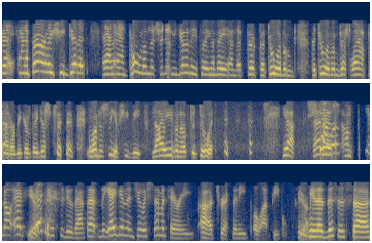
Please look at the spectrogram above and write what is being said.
it, and apparently she did it, and and told them that she didn't get anything, and they and the the, two of them, the two of them just laughed at her because they just wanted to see if she'd be naive enough to do it. yeah, that is. Yeah, well, um, you know, Ed Yeah. Ed used to do that. That the egg in the Jewish cemetery uh trick that he'd pull on people. yeah. I mean, that this is uh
